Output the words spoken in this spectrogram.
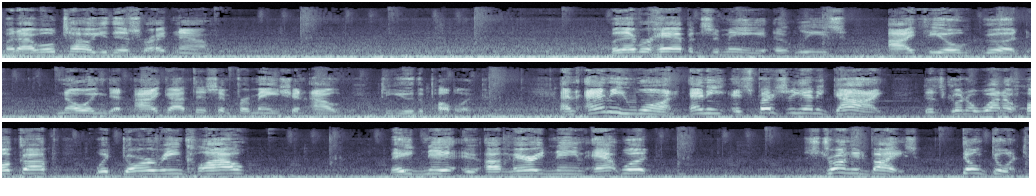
But I will tell you this right now. Whatever happens to me, at least I feel good knowing that I got this information out to you, the public. And anyone, any, especially any guy that's going to want to hook up with Doreen Clow, uh, married name Atwood, strong advice don't do it.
